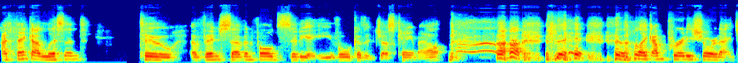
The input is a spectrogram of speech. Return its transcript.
I think I listened to Avenged Sevenfold City of Evil because it just came out. like I'm pretty sure that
